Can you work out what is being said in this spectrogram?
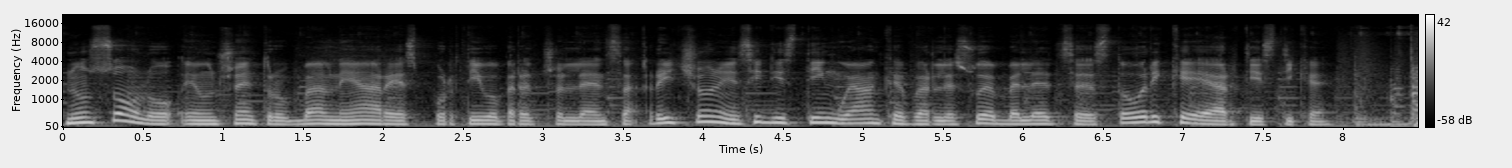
Non solo è un centro balneare e sportivo per eccellenza, Riccione si distingue anche per le sue bellezze storiche e artistiche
